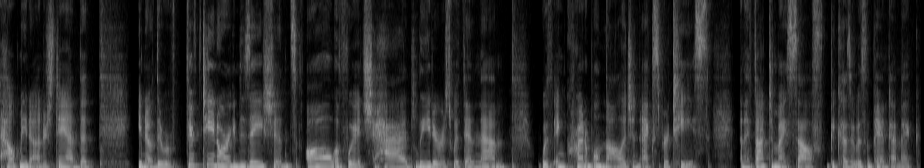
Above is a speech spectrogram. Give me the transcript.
helped me to understand that you know there were 15 organizations all of which had leaders within them with incredible knowledge and expertise. And i thought to myself because it was the pandemic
